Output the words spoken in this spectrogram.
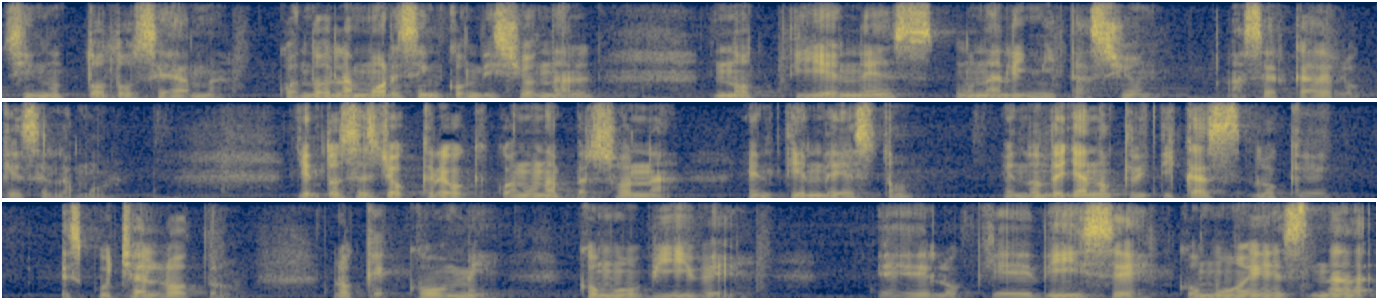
sino todo se ama. Cuando el amor es incondicional, no tienes una limitación acerca de lo que es el amor. Y entonces yo creo que cuando una persona entiende esto, en donde ya no criticas lo que escucha el otro, lo que come, cómo vive, eh, lo que dice, cómo es, nada,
